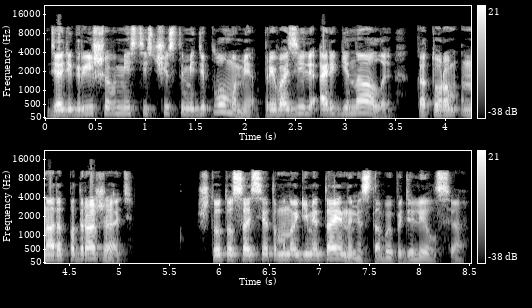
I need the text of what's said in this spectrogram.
Дядя Гриша вместе с чистыми дипломами привозили оригиналы, которым надо подражать. Что-то сосед многими тайнами с тобой поделился.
